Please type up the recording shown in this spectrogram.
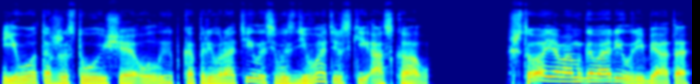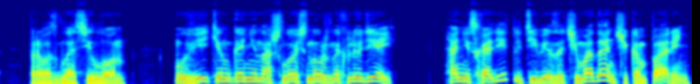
Его торжествующая улыбка превратилась в издевательский оскал. «Что я вам говорил, ребята?» — провозгласил он. «У викинга не нашлось нужных людей. А не сходить ли тебе за чемоданчиком, парень?»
